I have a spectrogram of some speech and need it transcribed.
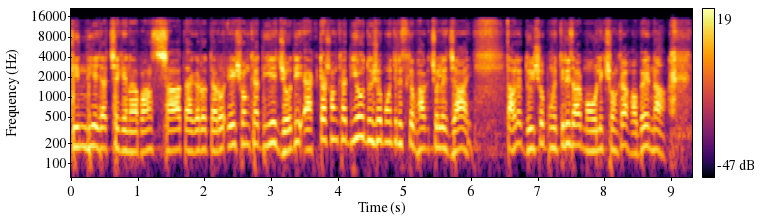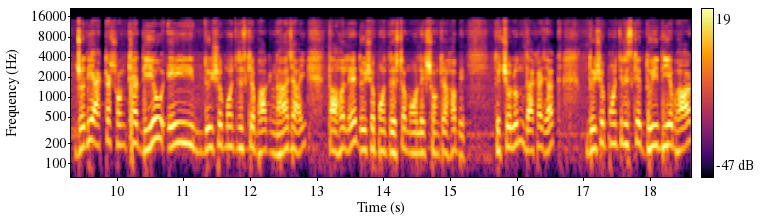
তিন দিয়ে যাচ্ছে কি না, পাঁচ, সাত, এগারো, তেরো, এই সংখ্যা দিয়ে যদি একটা সংখ্যা দিয়েও দুইশো পঁয়ত্রিশকে ভাগ চলে যায়, তাহলে দুইশো পঁয়ত্রিশ আর মৌলিক সংখ্যা হবে না। যদি একটা সংখ্যা দিয়েও এই দুইশো পঁয়ত্রিশকে ভাগ না যায়, তাহলে দুইশো পঁয়ত্রিশটা মৌলিক সংখ্যা হবে। তো চলুন দেখা যাক, দুইশো পঁয়ত্রিশকে দুই দিয়ে ভাগ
